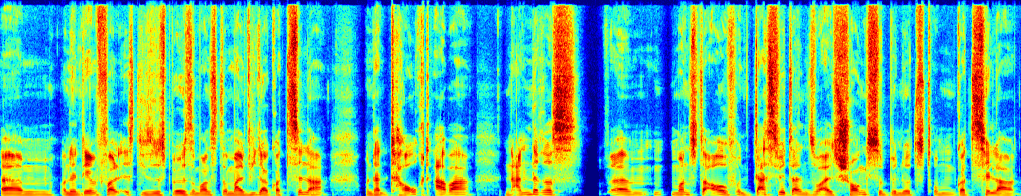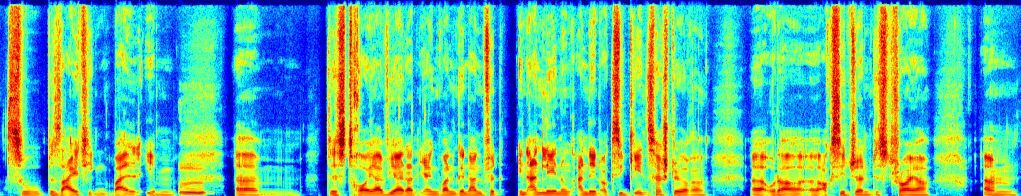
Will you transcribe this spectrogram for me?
Ähm, und in dem Fall ist dieses böse Monster mal wieder Godzilla. Und dann taucht aber ein anderes ähm, Monster auf und das wird dann so als Chance benutzt, um Godzilla zu beseitigen, weil eben mhm. ähm, Destroyer, wie er dann irgendwann genannt wird, in Anlehnung an den Oxygenzerstörer äh, oder äh, Oxygen Destroyer, ähm,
